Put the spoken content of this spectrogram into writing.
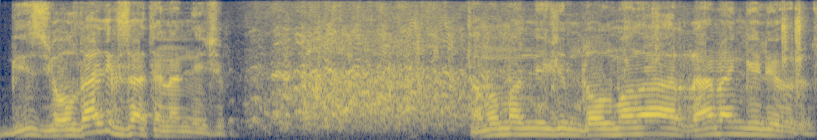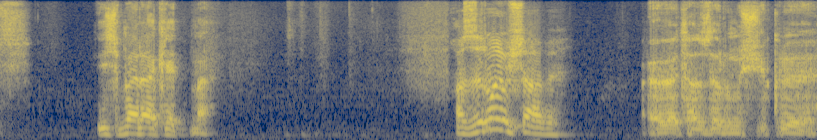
Biz yoldaydık zaten anneciğim. Tamam anneciğim dolmalar hemen geliyoruz. Hiç merak etme. Hazır mıymış abi? Evet hazırmış Şükrü.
